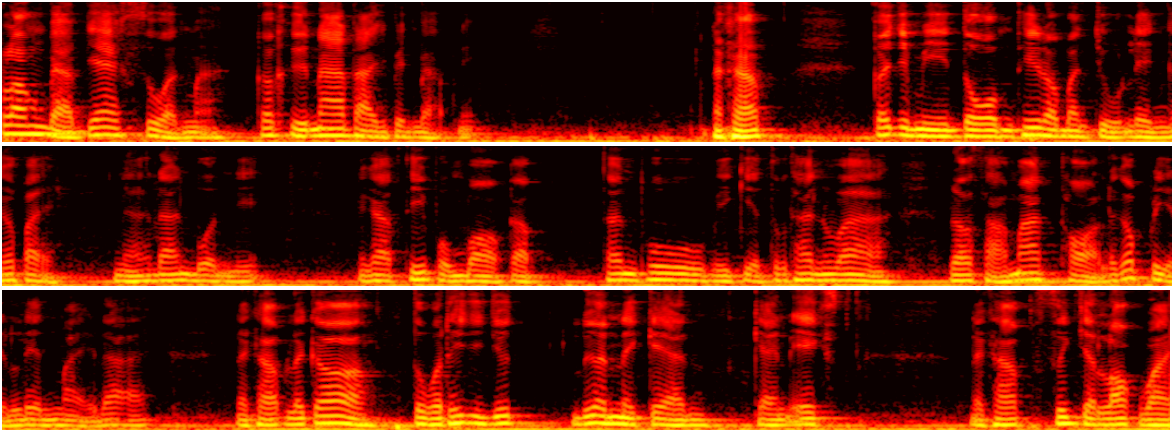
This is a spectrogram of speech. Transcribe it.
กล้องแบบแยกส่วนมา ก็คือหน้าตาจะเป็นแบบนี้นะครับ ก็จะมีโดมที่เราบรรจุเลนส์เข้าไปนะด้านบนนี้นะครับที่ผมบอกกับท่านผู้มีเกียรติทุกท่านว่า เราสามารถถอดแล้วก็เปลี่ยนเลนส์ใหม่ได้นะครับ แล้วก็ตัวที่จะยึดเลื่อนในแกนแกน x นะครับ ซึ่งจะล็อกไว้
